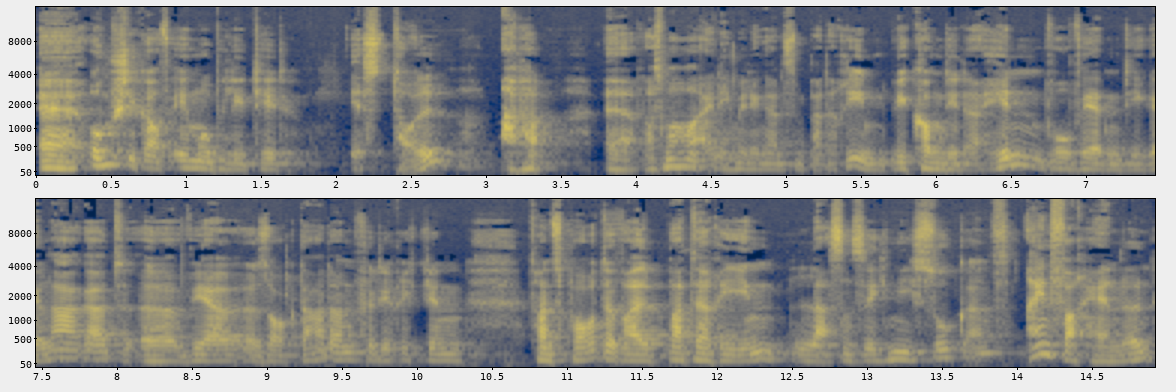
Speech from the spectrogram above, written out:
äh, Umstieg auf E-Mobilität ist toll, aber äh, was machen wir eigentlich mit den ganzen Batterien? Wie kommen die da hin? Wo werden die gelagert? Äh, wer sorgt da dann für die richtigen Transporte? Weil Batterien lassen sich nicht so ganz einfach handeln.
